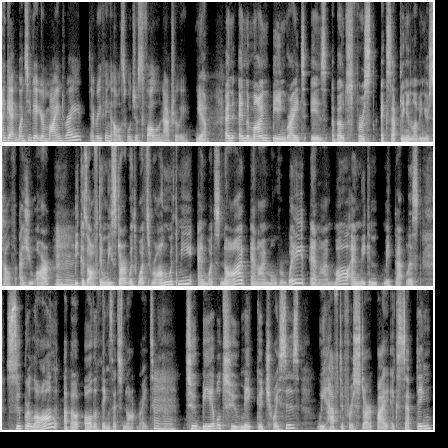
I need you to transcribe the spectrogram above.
again, once you get your mind right, everything else will just follow naturally. Yeah. And and the mind being right is about first accepting and loving yourself as you are mm-hmm. because often we start with what's wrong with me and what's not and I'm overweight and I'm all and we can make that list super long about all the things that's not right. Mm-hmm. To be able to make good choices, we have to first start by accepting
